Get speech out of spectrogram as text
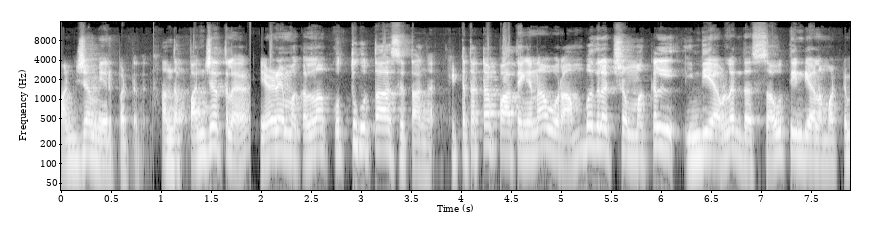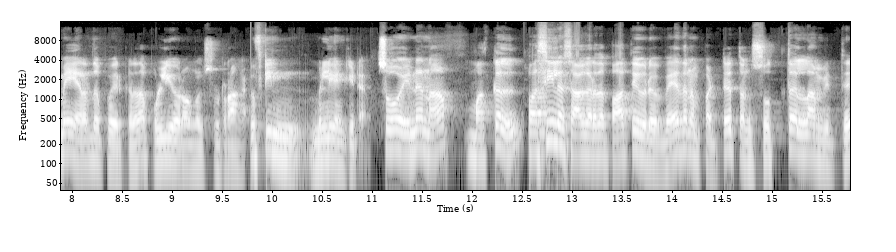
பஞ்சம் ஏற்பட்டது. அந்த பஞ்சத்தில் ஏழை மக்கள்லாம் குத்து குத்தாக சித்தாங்க. கிட்டத்தட்ட பார்த்தீங்கன்னா ஒரு ஐம்பது லட்சம் மக்கள் இந்தியாவில் இந்த சவுத் இந்தியாவில் மட்டுமே இறந்து போயிருக்கிறதா புள்ளி வரவங்க சொல்கிறாங்க ஃபிஃப்டீன் மில்லியன் கிட்ட. ஸோ என்னன்னா மக்கள் பசியில் சாகிறத பார்த்து இவர் வேதனைப்பட்டு தன் சொத்து எல்லாம் விற்று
